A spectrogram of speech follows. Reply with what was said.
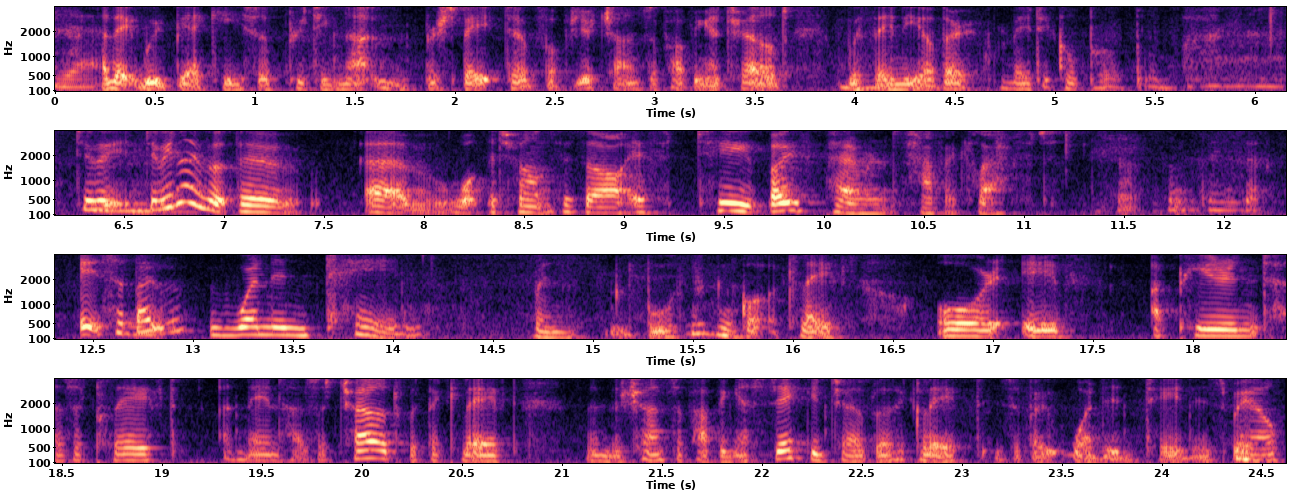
Yeah. And it would be a case of putting that in perspective of your chance of having a child with any other medical problem. Do we do we know what the um, what the chances are if two both parents have a cleft? Is that something that It's about one in ten when both Mm-hmm. got a cleft, or if a parent has a cleft and then has a child with a cleft, then the chance of having a second child with a cleft is about one in ten as well.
